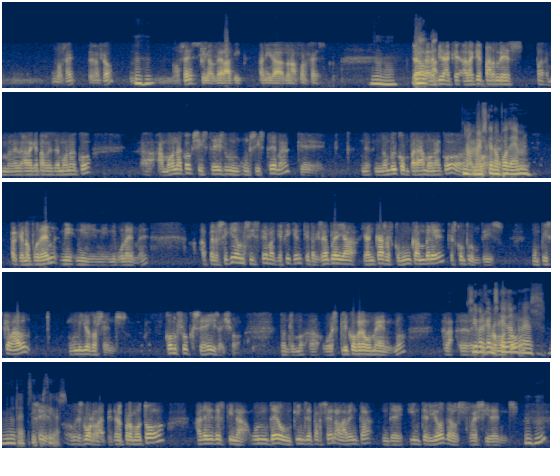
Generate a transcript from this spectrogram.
no sé, és això. Mhm. No sé si el de l'àtic anirà a donar forfers. No, no. Ja, no ara, a- mira, que, ara que parles ara que parles de Mònaco, a, a Mònaco existeix un, un sistema que no, no em vull comparar a Mònaco... no, home, és que no podem. Perquè no podem ni, ni, ni, ni volem, eh? Però sí que hi ha un sistema que fiquen que, per exemple, hi ha, hi ha casos com un cambrer que es compra un pis. Un pis que val un milió dos-cents. Com succeeix això? Doncs eh, ho explico breument, no? La, el- Sí, perquè el ens queden promotor- res, minutets, sí, que estigues. és molt ràpid. El promotor ha de destinar un 10 o un 15% a la venda d'interior dels residents. Uh -huh.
